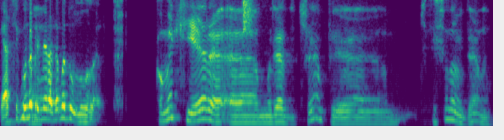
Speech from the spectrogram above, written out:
É a segunda primeira dama do Lula. Como é que era a mulher do Trump? Esqueci o nome dela.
